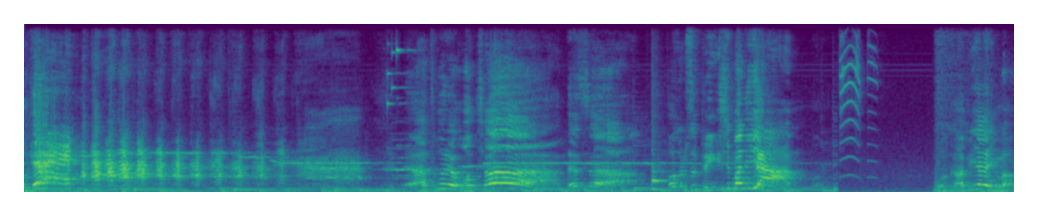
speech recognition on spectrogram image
오케이! 야 투력 5천! 됐어. 너 점수 120만이야! 뭐 값이야 임마.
